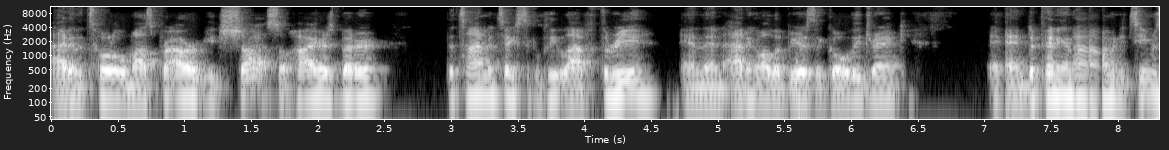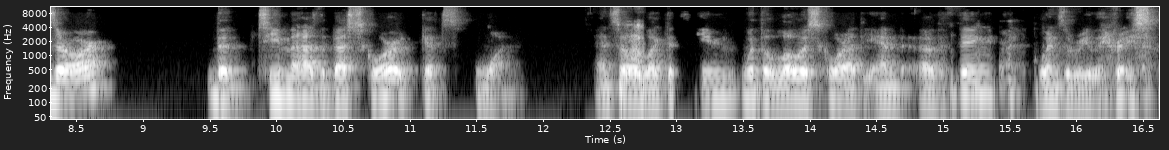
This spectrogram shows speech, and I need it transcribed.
Adding the total miles per hour of each shot, so higher is better. The time it takes to complete lap three, and then adding all the beers the goalie drank. And depending on how many teams there are, the team that has the best score gets one. And so, like the team with the lowest score at the end of the thing wins the relay race.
